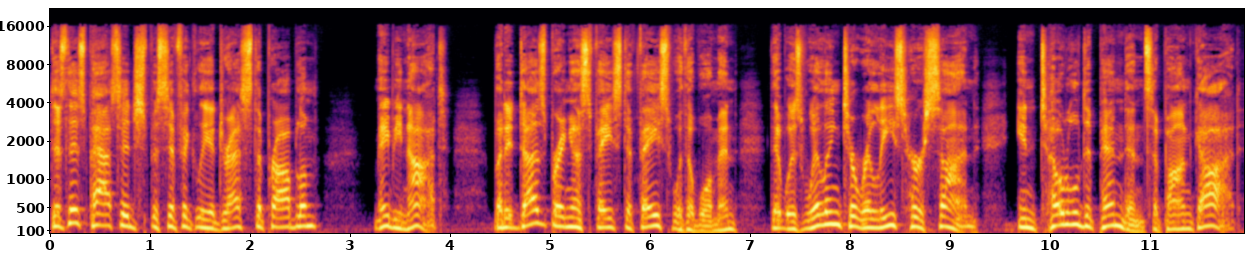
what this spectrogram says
Does this passage specifically address the problem? Maybe not, but it does bring us face to face with a woman that was willing to release her son in total dependence upon God.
